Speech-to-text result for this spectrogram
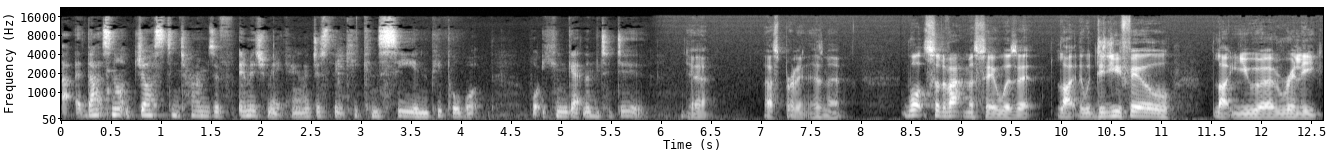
uh, that's not just in terms of image making. I just think he can see in people what what he can get them to do. Yeah, that's brilliant, isn't it? What sort of atmosphere was it like? Did you feel like you were really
